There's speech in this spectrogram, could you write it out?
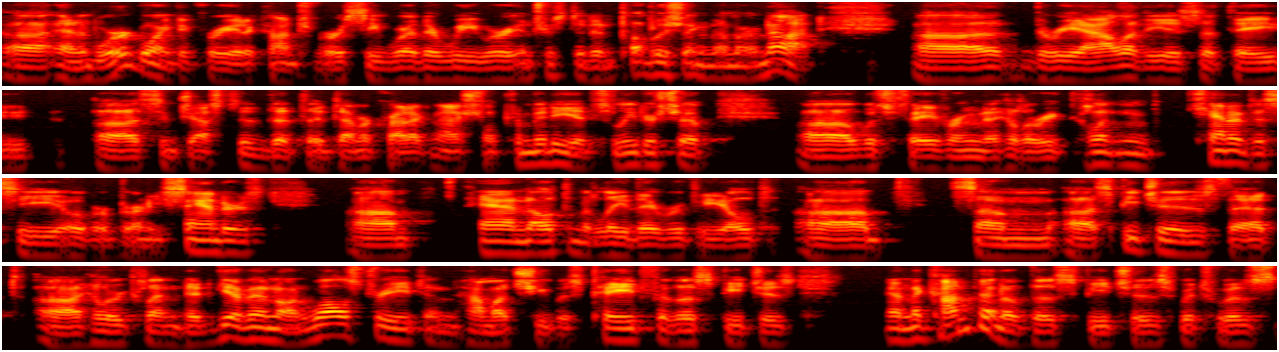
uh, and we're going to create a controversy whether we were interested in publishing them or not. The reality is that they uh, suggested that the Democratic National Committee, its leadership, uh, was favoring the Hillary Clinton candidacy over Bernie Sanders. Um, and ultimately, they revealed some speeches that Hillary Clinton had given on Wall Street and how much she was paid for those speeches and the content of those speeches, which was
